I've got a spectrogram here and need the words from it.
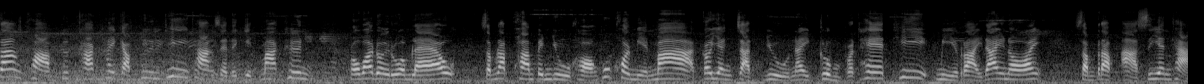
สร้างความคึกคักให้กับพื้นที่ทางเศรษฐกิจมากขึ้น เพราะว่าโดยรวมแล้วสำหรับความเป็นอยู่ของผู้คนเมียนมาก็ยังจัดอยู่ในกลุ่มประเทศที่มีรายได้น้อยสำหรับอาเซียนค่ะ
